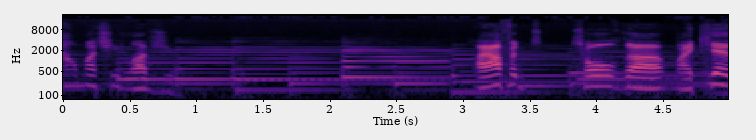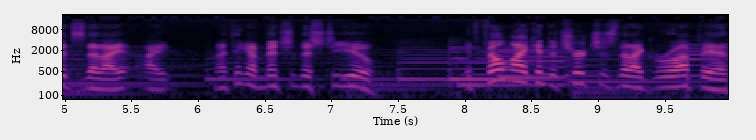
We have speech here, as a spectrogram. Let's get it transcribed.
how much he loves you. I often told uh, my kids that I, I, I think I've mentioned this to you. It felt like in the churches that I grew up in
